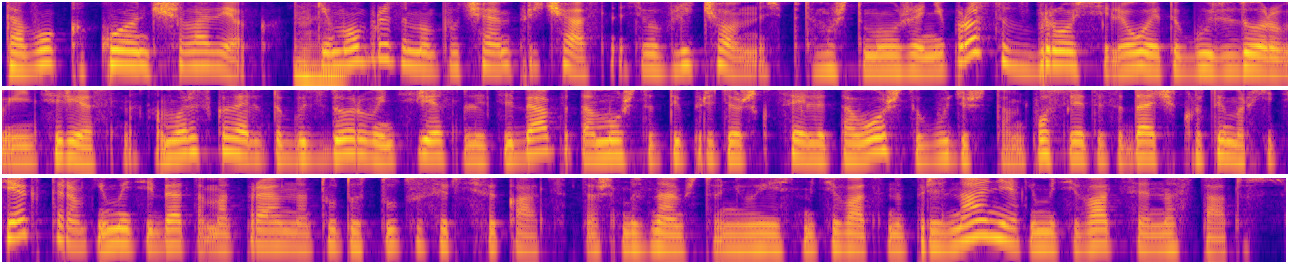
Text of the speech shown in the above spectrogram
того, какой он человек. Mm-hmm. Таким образом мы получаем причастность, вовлеченность, потому что мы уже не просто вбросили, ой, это будет здорово и интересно, а мы рассказали, это будет здорово и интересно для тебя, потому что ты придешь к цели того, что будешь там после этой задачи крутым архитектором, и мы тебя там отправим на ту-то, ту-то сертификацию, потому что мы знаем, что у него есть мотивация на признание и мотивация на статус.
